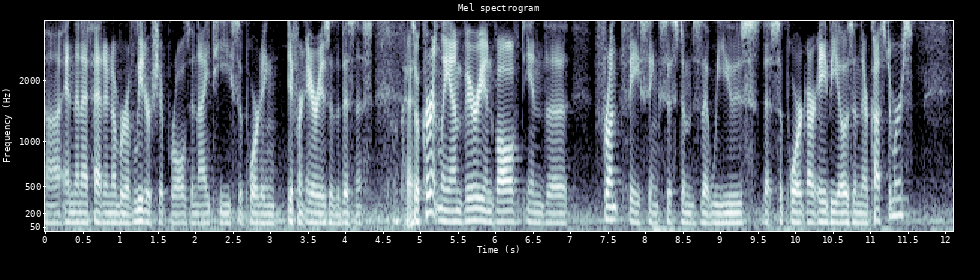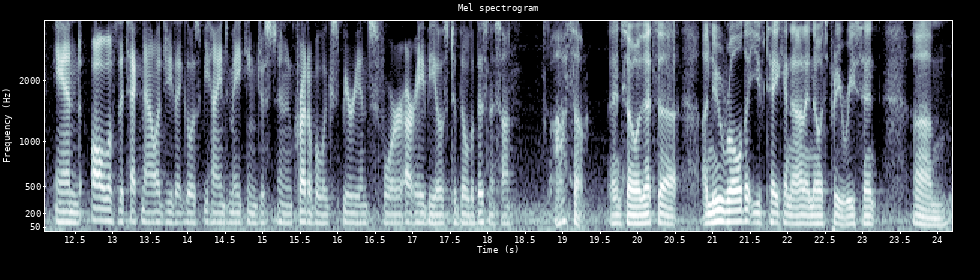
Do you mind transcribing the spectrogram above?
uh, and then I've had a number of leadership roles in IT supporting different areas of the business. Okay. So currently, I'm very involved in the front facing systems that we use that support our ABOs and their customers. And all of the technology that goes behind making just an incredible experience for our ABOs to build a business on. Awesome. And so that's a, a new role that you've taken on. I know it's pretty recent. Um,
